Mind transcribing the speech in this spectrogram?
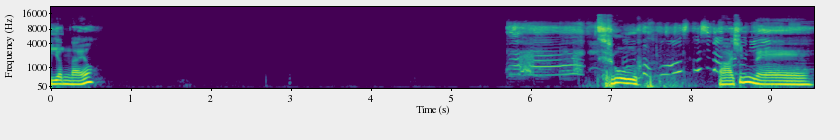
이겼나요? 드로우 아쉽네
